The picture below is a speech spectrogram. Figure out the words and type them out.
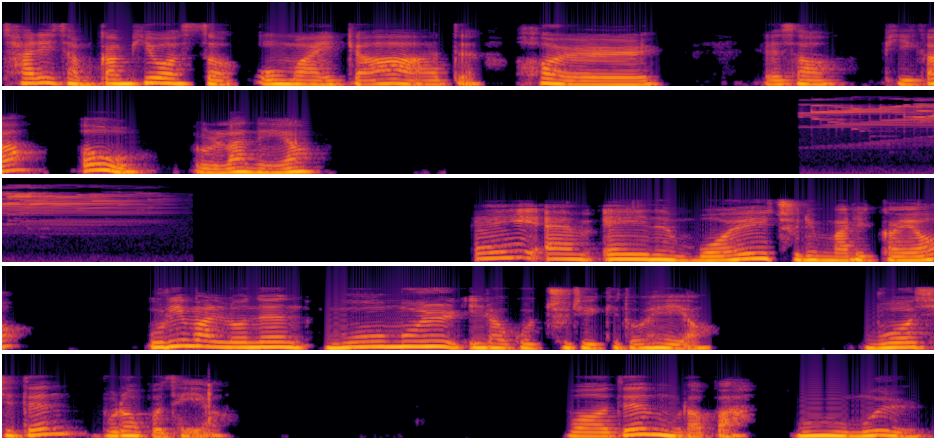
자리 잠깐 비웠어. Oh my god. 헐. 그래서 B가 oh 놀라네요. AMA는 뭐의 줄임말일까요? 우리말로는 무물이라고 줄이기도 해요. 무엇이든 물어보세요. 뭐든 물어봐. 무물.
